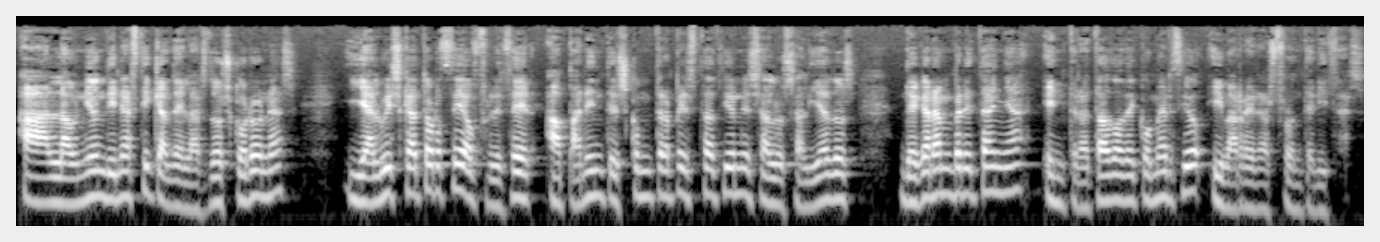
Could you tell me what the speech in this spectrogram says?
a la unión dinástica de las dos coronas y a Luis XIV a ofrecer aparentes contraprestaciones a los aliados de Gran Bretaña en tratado de comercio y barreras fronterizas.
